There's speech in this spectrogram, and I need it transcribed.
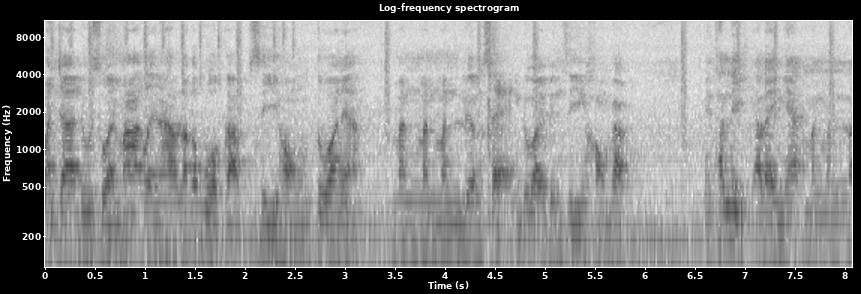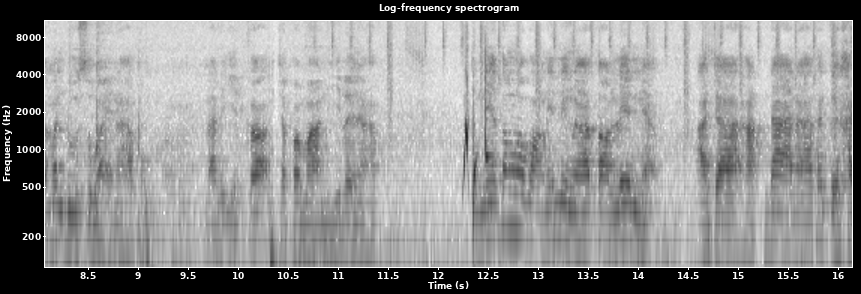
มันจะดูสวยมากเลยนะครับ แล้วก็บวกกับสีของตัวเนี่ย มันมันมันเรืองแสงด้วยเป็นสีของแบบเมทัลลิกอะไรเงี้ย มันมันแล้วมันดูสวยนะครับผม รายละเอียดก็จะประมาณนี้เลยนะครับ ตรงนี้ต้องระวังนิดนึงนะครับตอนเล่นเนี่ยอาจจะหักได้นะฮะถ้าเกิดใคร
